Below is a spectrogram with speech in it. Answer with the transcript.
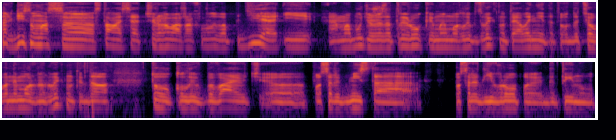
Так, дійсно, у нас е, сталася чергова жахлива подія, і, е, мабуть, уже за три роки ми могли б звикнути, але ні, до цього не можна звикнути. До того, коли вбивають е, посеред міста, посеред Європи дитину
